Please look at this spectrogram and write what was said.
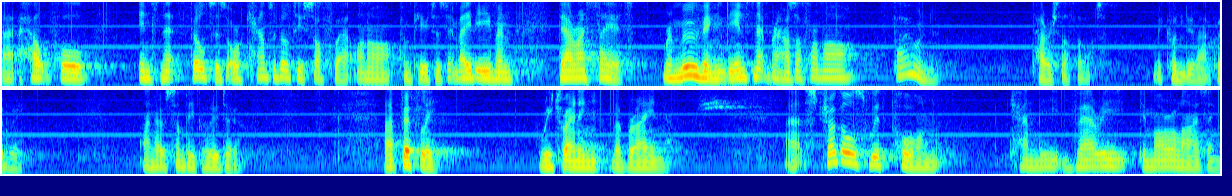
uh, helpful internet filters or accountability software on our computers. It may be even, dare I say it, removing the internet browser from our phone. Perish the thought. We couldn't do that, could we? I know some people who do. Uh, fifthly, retraining the brain. Uh, struggles with porn can be very demoralizing.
